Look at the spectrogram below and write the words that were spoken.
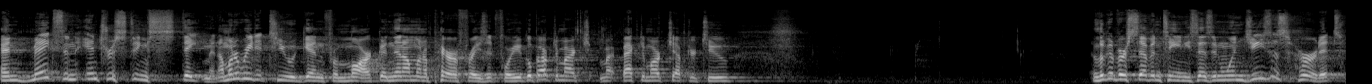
and makes an interesting statement. I'm going to read it to you again from Mark, and then I'm going to paraphrase it for you. Go back to Mark, back to Mark chapter 2. And look at verse 17. He says, And when Jesus heard it,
